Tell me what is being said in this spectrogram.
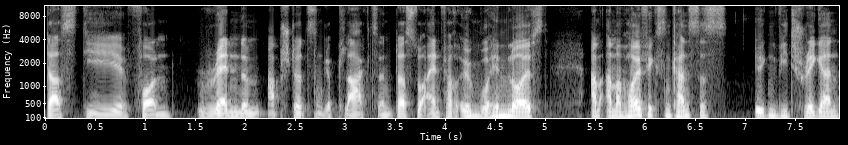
dass die von random Abstürzen geplagt sind, dass du einfach irgendwo hinläufst. Am, am häufigsten kannst du es irgendwie triggern,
